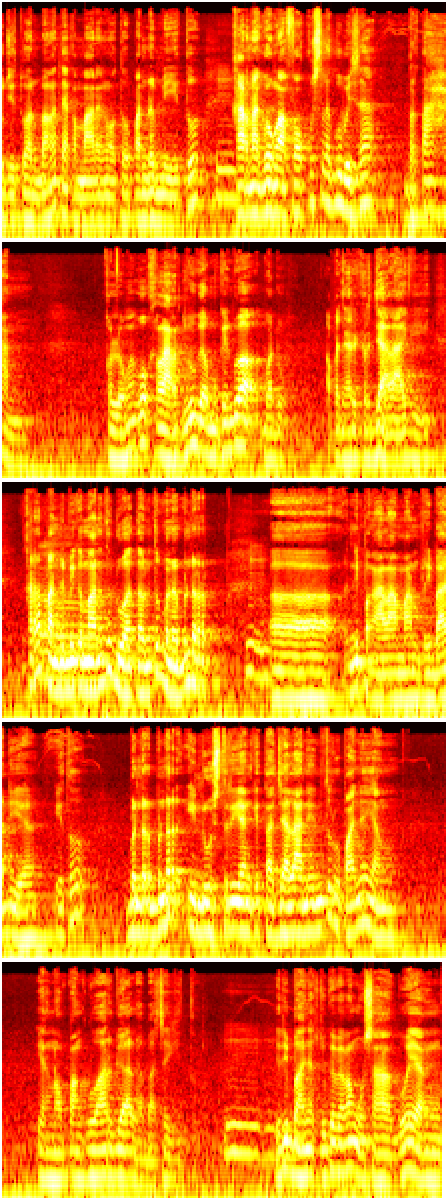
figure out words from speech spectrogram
puji Tuhan banget ya kemarin waktu pandemi itu Hmm. karena gue nggak fokus lah gue bisa bertahan kalau nggak gue kelar juga mungkin gue waduh apa nyari kerja lagi karena Oh. pandemi kemarin tuh dua tahun itu bener-bener Hmm. eh, ini pengalaman pribadi ya itu bener-bener industri yang kita jalanin itu rupanya yang yang nopang keluarga lah bahasa gitu Hmm. jadi banyak juga memang usaha gue yang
